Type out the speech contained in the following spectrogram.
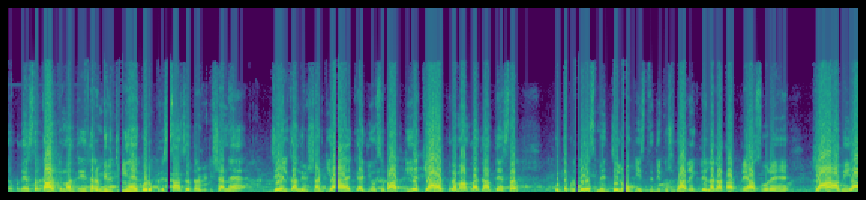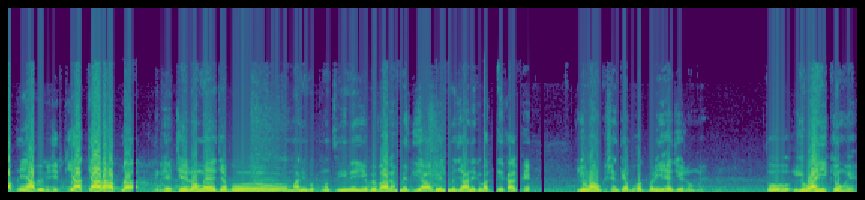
उत्तर प्रदेश सरकार के मंत्री धर्मवीर जी हैं, गोरखपुर सांसद रवि किशन है, जेल का निरीक्षण किया है, कैदियों से बात की है, क्या है पूरा मामला जानते हैं, सर? उत्तर प्रदेश में जेलों की स्थिति को सुधारने के लिए लगातार प्रयास हो रहे हैं। क्या अभी आपने यहाँ पे विज़िट किया, क्या रहा पूरा? देखिए, जेलों में जब माननीय मुख्यमंत्री ने ये विभाग हमें दिया, जेल में जाने के बाद देखा कि युवाओं की संख्या बहुत बड़ी है जेलों में। तो युवा ही क्यों है?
